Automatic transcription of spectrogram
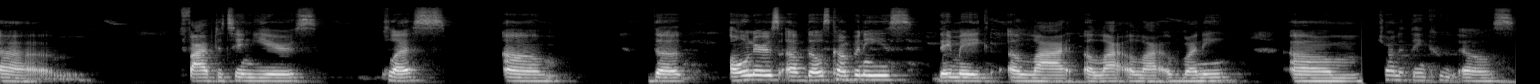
um, five to 10 years plus. Um, the owners of those companies, they make a lot, a lot, a lot of money. Um, trying to think who else.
